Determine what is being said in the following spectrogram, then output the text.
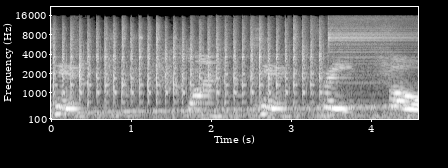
Two, one, two, three, four.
